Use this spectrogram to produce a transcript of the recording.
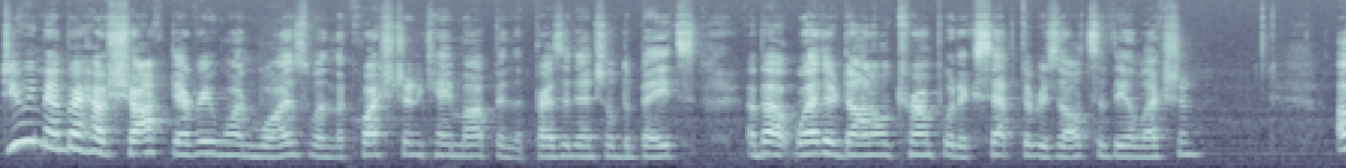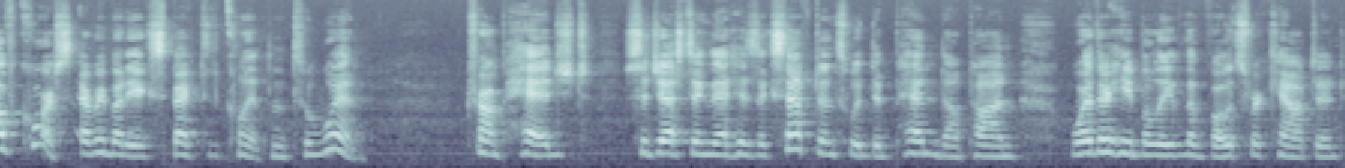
Do you remember how shocked everyone was when the question came up in the presidential debates about whether Donald Trump would accept the results of the election? Of course, everybody expected Clinton to win. Trump hedged, suggesting that his acceptance would depend upon whether he believed the votes were counted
